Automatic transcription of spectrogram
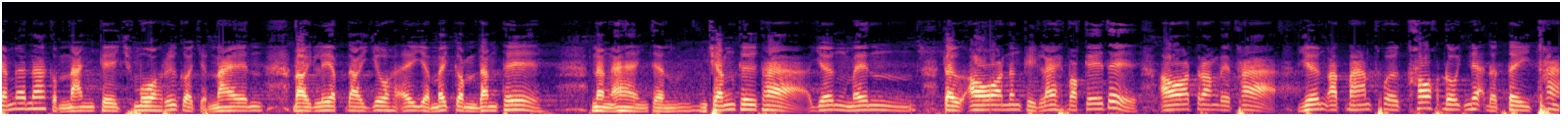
ចឹងណាកំណាញ់គេឈ្មោះឬក៏ចំណែនដោយលៀបដោយយោះអីយ៉ាងម៉េចក៏មិនដឹងទេ នឹងឯងចឹងអញ្ចឹងគឺថាយើងមិនមែនទៅអនឹងកិលេសរបស់គេទេអត្រង់ដែលថា យើងអត់បានធ្វើខុសដូចអ្នកដតីថា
